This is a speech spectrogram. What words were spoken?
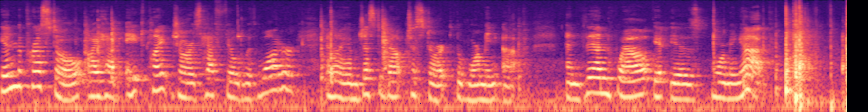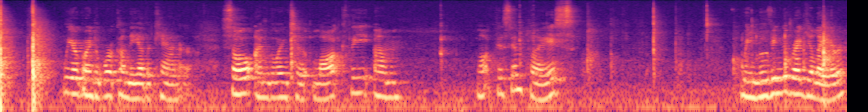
In the Presto, I have eight pint jars half filled with water, and I am just about to start the warming up. And then while it is warming up, we are going to work on the other canner. So I'm going to lock the um, lock this in place, removing the regulator,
